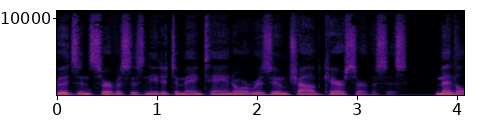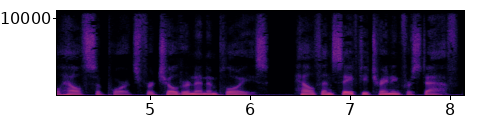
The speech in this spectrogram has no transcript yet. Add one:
goods and services needed to maintain or resume child care services, mental health supports for children and employees, health and safety training for staff,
